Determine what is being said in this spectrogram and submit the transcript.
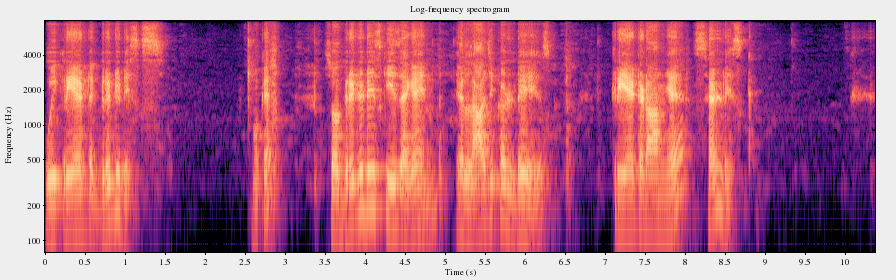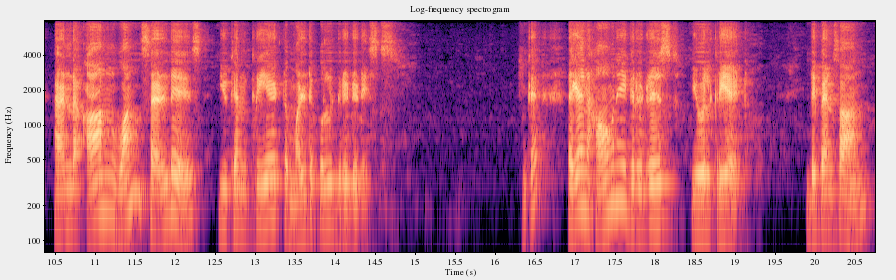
we create grid disks. Okay. So grid disk is again a logical disk created on a cell disk. And on one cell disk, you can create multiple grid disks. Okay. Again, how many grid disks you will create depends on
